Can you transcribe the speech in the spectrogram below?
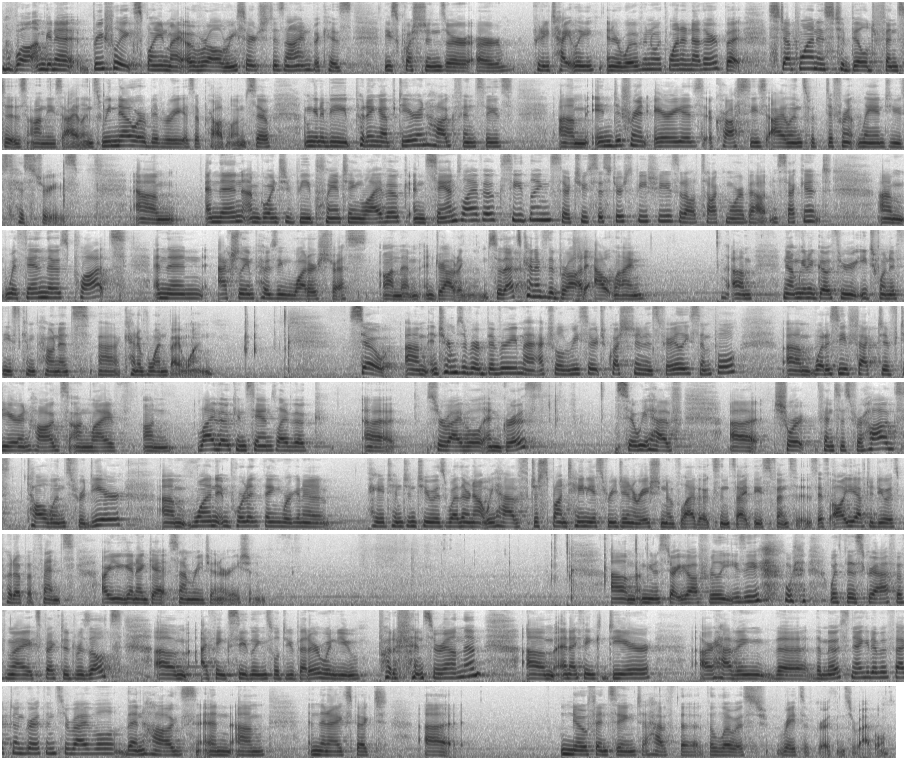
well, I'm going to briefly explain my overall research design because these questions are, are, pretty tightly interwoven with one another. But step one is to build fences on these islands. We know herbivory is a problem. So I'm going to be putting up deer and hog fences um, in different areas across these islands with different land use histories. Um, and then I'm going to be planting live oak and sand live oak seedlings. They're two sister species that I'll talk more about in a second um, within those plots and then actually imposing water stress on them and droughting them. So that's kind of the broad outline. Um, now I'm going to go through each one of these components uh, kind of one by one. So um, in terms of herbivory, my actual research question is fairly simple. Um, what is the effect of deer and hogs on live, on live oak and sand live oak uh, survival and growth. So we have uh, short fences for hogs, tall ones for deer. Um, one important thing we're going to pay attention to is whether or not we have just spontaneous regeneration of live oaks inside these fences. If all you have to do is put up a fence, are you going to get some regeneration? Um, I'm going to start you off really easy with, this graph of my expected results. Um, I think seedlings will do better when you put a fence around them. Um, and I think deer are having the, the most negative effect on growth and survival, then hogs, and, um, and then I expect uh, no fencing to have the, the lowest rates of growth and survival.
